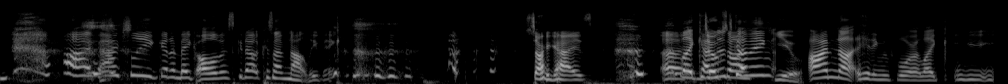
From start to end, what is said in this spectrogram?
I'm actually gonna make all of us get out because I'm not leaving. Sorry, guys. Uh, Like, Captain's coming? You. I'm not hitting the floor. Like you.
